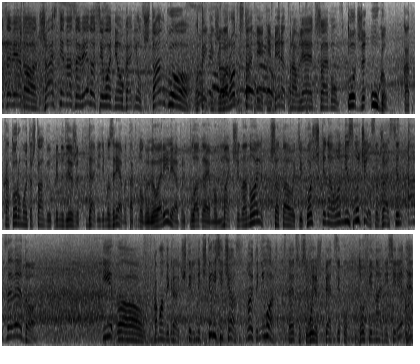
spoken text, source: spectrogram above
Азеведо. Джастин Азеведо сегодня угодил в штангу. Вот этих же ворот, кстати, теперь отправляет шайбу в тот же угол, ко- которому эта штанга и принадлежит. Да, видимо, зря мы так много говорили о предполагаемом матче на ноль. Шатауте Кошечкина. Он не случился. Джастин Азеведо. И э, команды играют 4 на 4 сейчас, но это не важно. Остается всего лишь 5 секунд до финальной сирены.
